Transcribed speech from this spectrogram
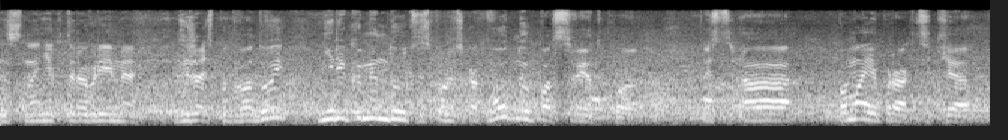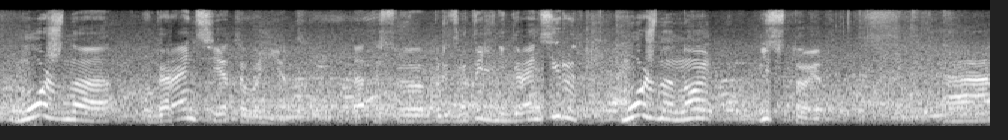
если на некоторое время держать под водой. Не рекомендуется использовать как водную подсветку. То есть, а, по моей практике, можно, в гарантии этого нет. Да? То есть, э, производитель не гарантирует, можно, но не стоит. А,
